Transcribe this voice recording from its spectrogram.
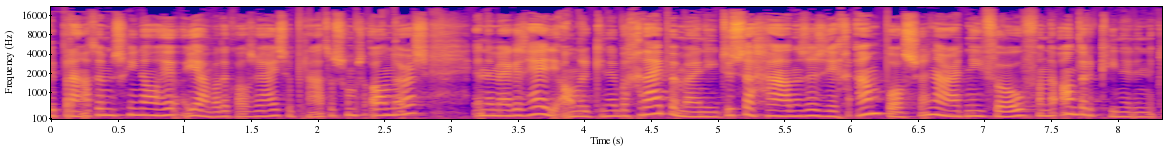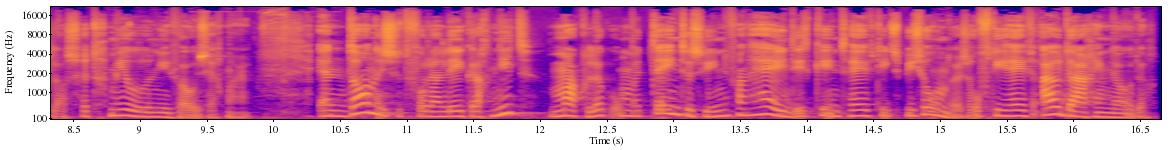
Die praten misschien al heel, ja, wat ik al zei, ze praten soms anders. En dan merken ze: hé, hey, die andere kinderen begrijpen mij niet. Dus dan gaan ze zich aanpassen naar het niveau van de andere kinderen in de klas, het gemiddelde niveau, zeg maar. En dan is het voor een leerkracht niet makkelijk om meteen te zien van hé, hey, dit kind heeft iets bijzonders of die heeft uitdaging nodig.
